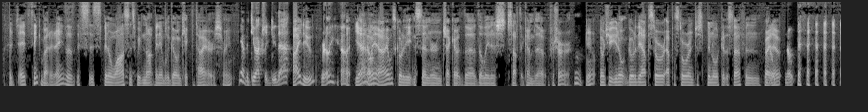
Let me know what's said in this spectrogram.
think about it. Eh? It's, it's been a while since we've not been able to go and kick the tires, right? Yeah, but do you actually do that? I do. Really? Oh, uh, yeah. Oh, yeah. I always go to the Eaton Center and check out the the latest stuff that comes out for sure. Hmm. Yeah. Don't you? You don't go to the Apple Store, Apple Store, and just you know look at the stuff and write nope, out. Nope.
